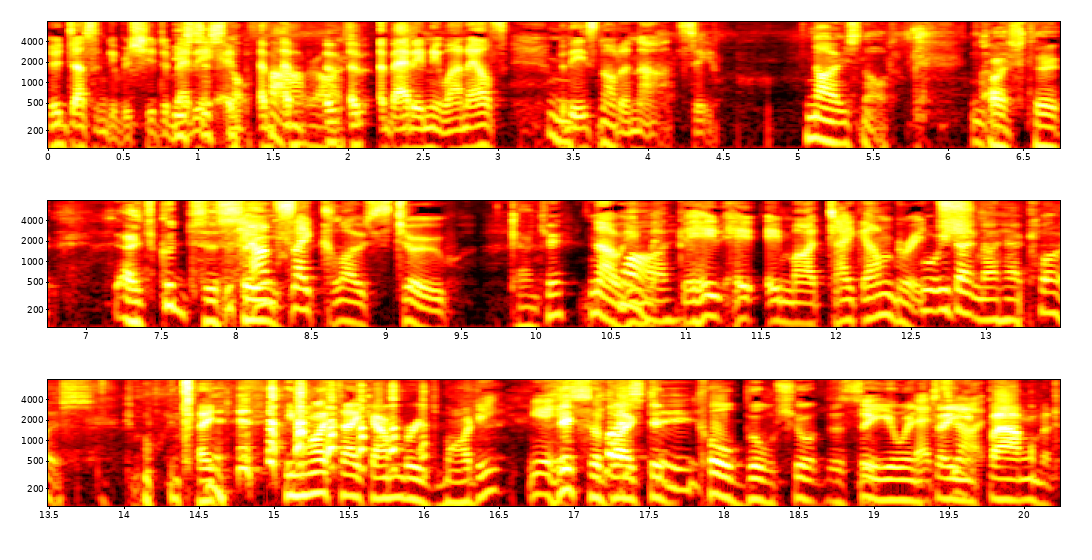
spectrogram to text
who doesn't give a shit about, He's just it- not ab- far ab- right. ab- about anyone else. But Mm. he's not a Nazi. no, he's not. No. Close to. It's good to You see. can't say close to. Can't you? No, Why? he, he, he he might take umbrage. Well, we don't know how close. take, he might take umbrage, might he? Yeah, this is the close bloke to- that called Bill Short the CUNT that's in right. Parliament.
